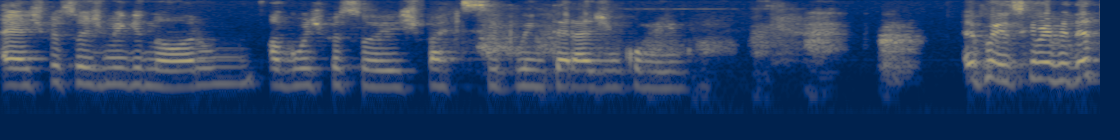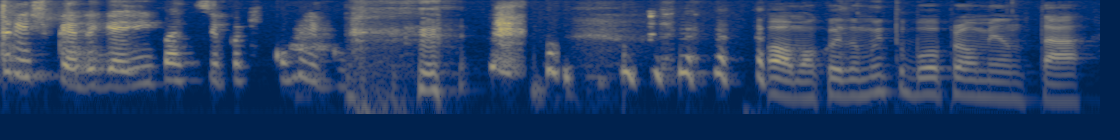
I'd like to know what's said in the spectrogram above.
Aí as pessoas me ignoram, algumas pessoas participam e interagem comigo. É por isso que minha vida é triste, porque ninguém participa aqui comigo. Ó, uma coisa muito boa pra aumentar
